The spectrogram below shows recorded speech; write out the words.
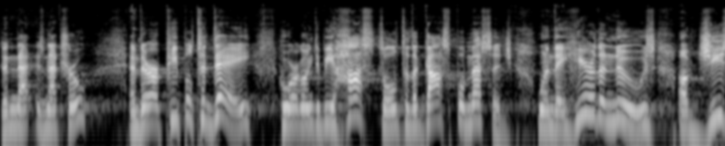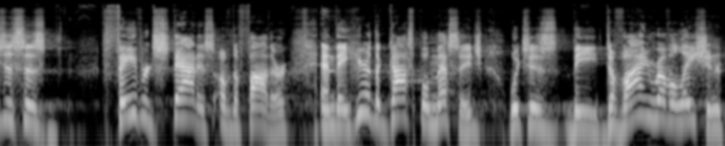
Didn't that, isn't that true? And there are people today who are going to be hostile to the gospel message when they hear the news of Jesus' favored status of the Father and they hear the gospel message, which is the divine revelation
